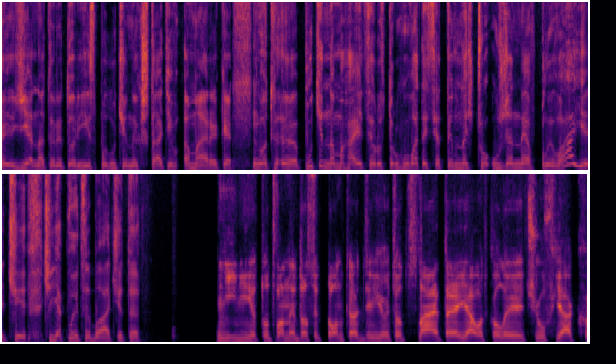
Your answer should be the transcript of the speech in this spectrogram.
е, є на території Сполучених Штатів Америки. От е, Путін намагається розторгуватися тим, на що уже не впливає, чи, чи як ви це бачите? Ні, ні, тут вони досить тонко діють. От знаєте, я от коли чув, як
